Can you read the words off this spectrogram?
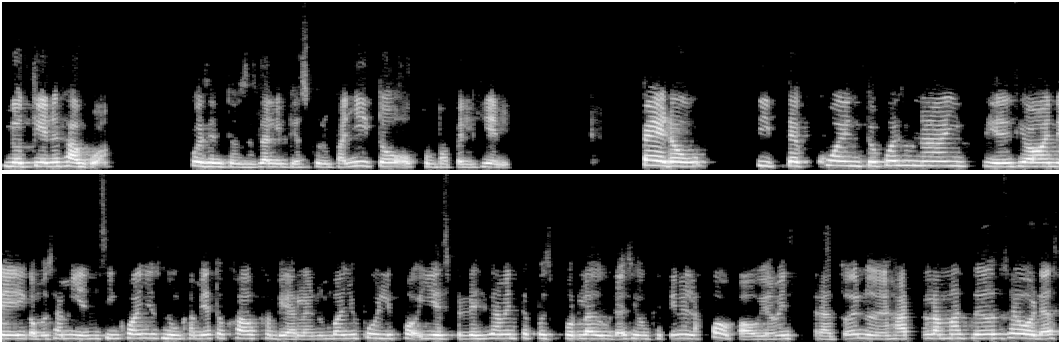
no tienes agua, pues entonces la limpias con un pañito o con papel higiénico. Pero si te cuento pues una incidencia, Vané, digamos a mí en cinco años nunca me ha tocado cambiarla en un baño público y es precisamente pues por la duración que tiene la copa. Obviamente trato de no dejarla más de 12 horas,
